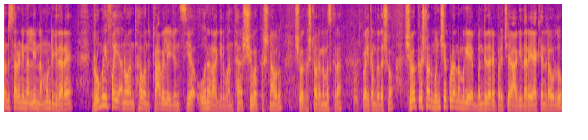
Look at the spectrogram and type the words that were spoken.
ಒಂದು ಸರಣಿನಲ್ಲಿ ನಮ್ಮೊಂದಿಗಿದ್ದಾರೆ ರೋಮಿಫೈ ಅನ್ನುವಂಥ ಒಂದು ಟ್ರಾವೆಲ್ ಏಜೆನ್ಸಿಯ ಓನರ್ ಆಗಿರುವಂಥ ಶಿವಕೃಷ್ಣ ಅವರು. ಶಿವಕೃಷ್ಣ ಅವರೇ, ನಮಸ್ಕಾರ. Welcome to the show Shivakrishna ಅವರು ಮುಂಚೆ ಕೂಡ ನಮಗೆ ಬಂದಿದ್ದಾರೆ, ಪರಿಚಯ ಆಗಿದ್ದಾರೆ. ಯಾಕೆಂದರೆ ಅವ್ರದ್ದು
